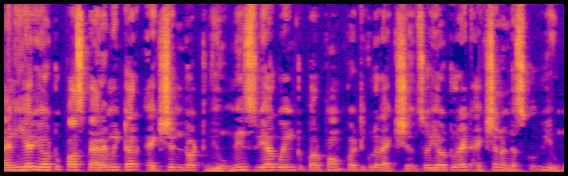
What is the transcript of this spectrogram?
and here you have to pass parameter action dot view. Means we are going to perform particular action. So you have to write action underscore view.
